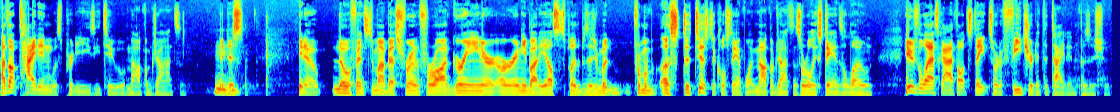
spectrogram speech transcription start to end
I thought tight end was pretty easy too with Malcolm Johnson. Hmm. And just you know, no offense to my best friend Farrod Green or, or anybody else that's played the position, but from a, a statistical standpoint, Malcolm Johnson sort of really stands alone. Here's the last guy I thought State sort of featured at the tight end position.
